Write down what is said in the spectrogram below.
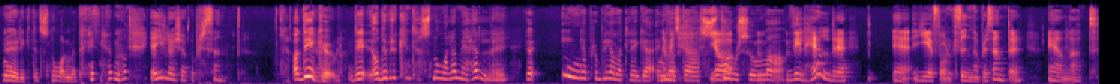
Nu är jag riktigt snål med pengarna. Jag gillar att köpa presenter. Ja, det är kul. Det, och det brukar inte jag snåla med heller. Nej. Jag har inga problem att lägga en men ganska stor jag- summa. Vill hellre eh, ge folk fina presenter än att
